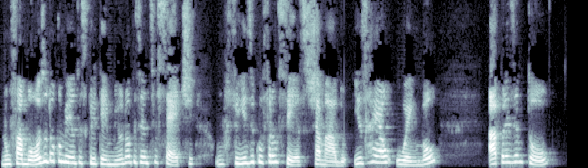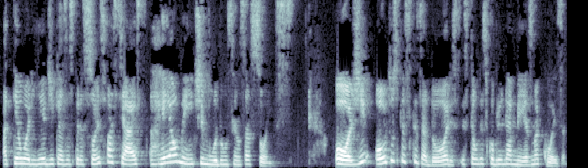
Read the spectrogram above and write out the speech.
Num famoso documento escrito em 1907, um físico francês chamado Israel Weinbold apresentou a teoria de que as expressões faciais realmente mudam sensações. Hoje, outros pesquisadores estão descobrindo a mesma coisa.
